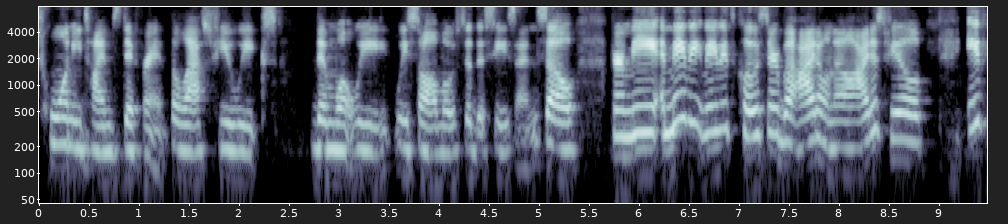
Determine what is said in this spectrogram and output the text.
20 times different the last few weeks than what we we saw most of the season. So for me, and maybe maybe it's closer, but I don't know. I just feel if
